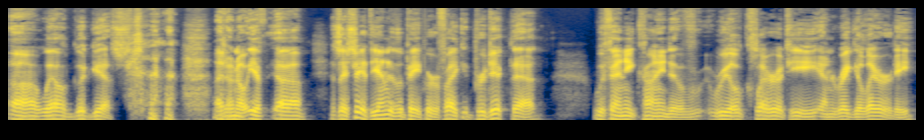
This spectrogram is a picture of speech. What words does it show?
Uh, well, good guess. I don't know if, uh, as I say at the end of the paper, if I could predict that with any kind of real clarity and regularity,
